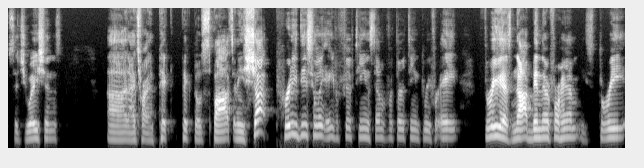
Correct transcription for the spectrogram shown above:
situations. Uh, and I try and pick pick those spots. And he shot pretty decently, eight for 15, seven for 13, three for eight. Three has not been there for him. He's three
